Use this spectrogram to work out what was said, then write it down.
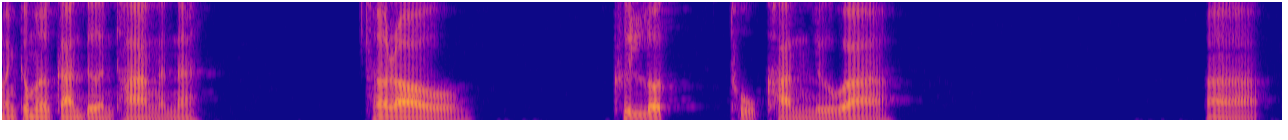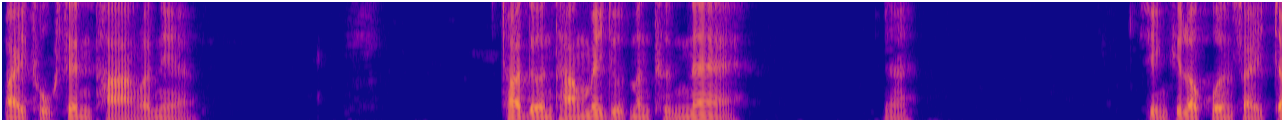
มันก็เหมือนการเดินทางกันนะ ถ้าเราขึ้นรถถูกคันหรือว่าไปถูกเส้นทางแล้วเนี่ย ถ้าเดินทางไม่หยุดมันถึงแน่ นะสิ่งที่เราควรใส่ใจ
